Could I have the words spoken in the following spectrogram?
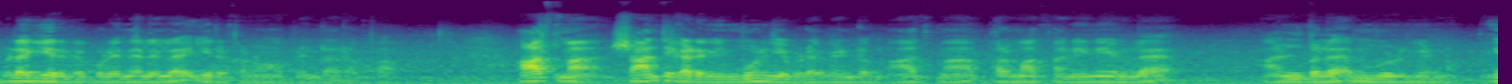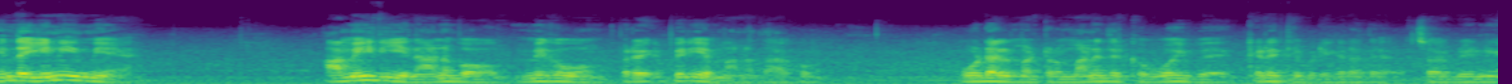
விலகி இருக்கக்கூடிய நிலையில் இருக்கணும் அப்படின்றப்பா ஆத்மா சாந்தி கடலில் மூழ்கி விட வேண்டும். ஆத்மா பரமாத்மா நினைவில் அன்பில் மூழ்கிடணும் இந்த இனிமையை அமைதியின் அனுபவம் மிகவும் பிர- பிரியமானதாகும். உடல் மற்றும் மனதிற்கு ஓய்வு கிடைத்து விடுகிறது ஸோ இப்படி நீ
